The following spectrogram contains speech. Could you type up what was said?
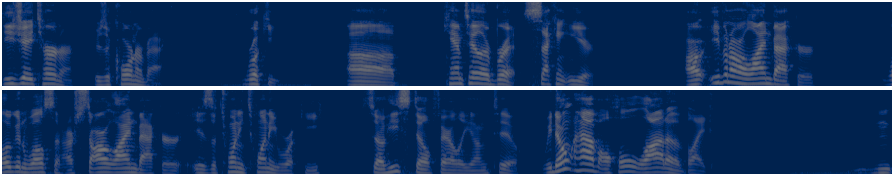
DJ Turner, who's a cornerback, rookie. Uh, Cam Taylor Britt, second year. Our even our linebacker Logan Wilson, our star linebacker, is a 2020 rookie, so he's still fairly young too. We don't have a whole lot of like m-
